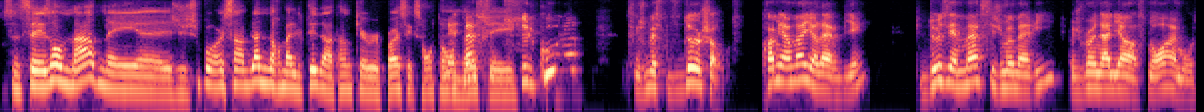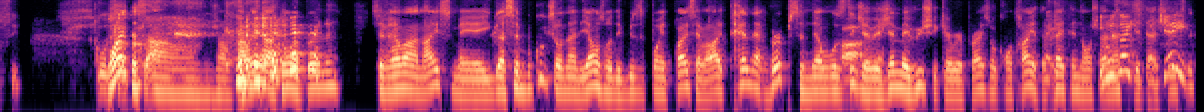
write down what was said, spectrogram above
c'est une saison de merde, mais euh, j'ai pas un semblant de normalité d'entendre Kerry Price avec son ton sur le coup, là, parce que je me suis dit deux choses. Premièrement, il a l'air bien deuxièmement, si je me marie, je veux une alliance noire, moi aussi. Oui, ah, j'en parlais tantôt un peu. C'est vraiment nice, mais il gossait beaucoup avec son alliance au début du point de presse. Il avait l'air très nerveux, puis c'est une nervosité que que j'avais jamais vue chez Kerry Price. Au contraire, il a peut-être été nonchalant. Il nous a expliqué,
